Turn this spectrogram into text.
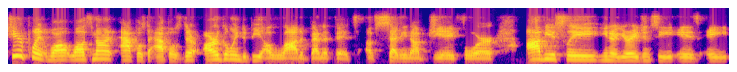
to your point, while while it's not apples to apples, there are going to be a lot of benefits of setting up GA4. Obviously, you know, your agency is a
